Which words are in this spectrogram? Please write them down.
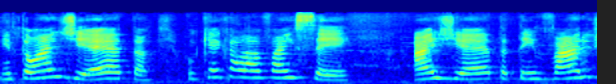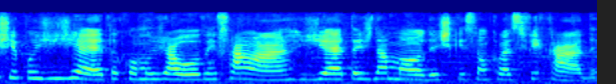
Então a dieta, o que, que ela vai ser? A dieta tem vários tipos de dieta, como já ouvem falar, dietas da modas que são classificadas.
